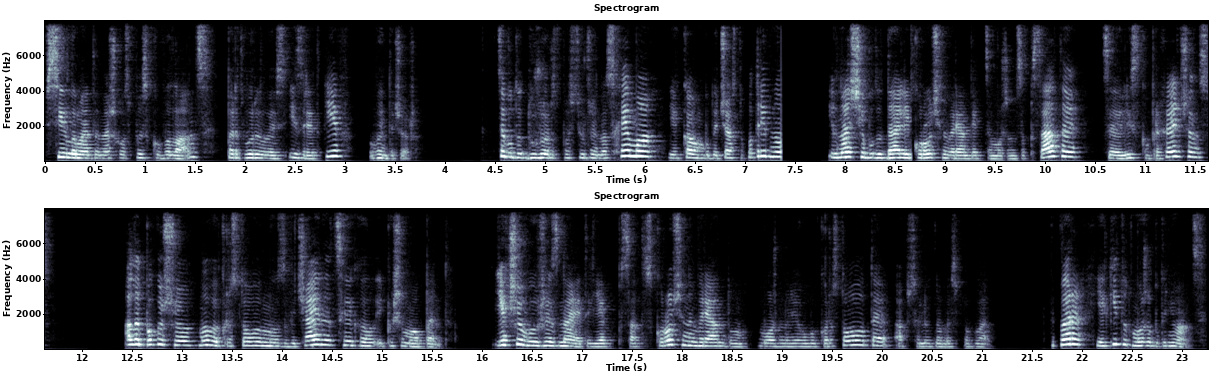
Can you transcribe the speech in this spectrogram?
всі елементи нашого списку valence перетворились із рядків в інтеджер. Це буде дуже розповсюджена схема, яка вам буде часто потрібна. І в нас ще буде далі скорочений варіант, як це можна записати. Це list comprehensions. Але поки що ми використовуємо звичайний цикл і пишемо append. Якщо ви вже знаєте, як писати скороченим варіантом, можна його використовувати абсолютно без проблем. Тепер, які тут можуть бути нюанси?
